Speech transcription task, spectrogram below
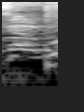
There's a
